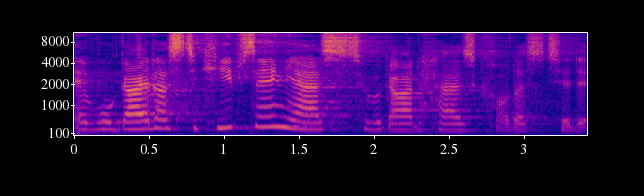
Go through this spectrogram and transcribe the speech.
it will guide us to keep saying yes to what God has called us to do.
